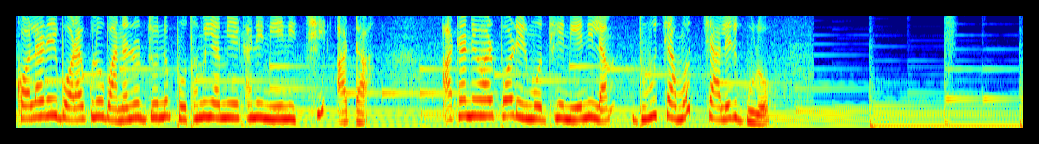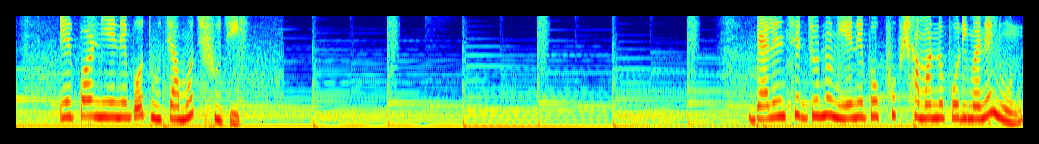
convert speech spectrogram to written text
কলার এই বড়াগুলো বানানোর জন্য প্রথমেই আমি এখানে নিয়ে নিচ্ছি আটা। আটা নেওয়ার পর এর মধ্যে নিয়ে নিলাম দু চামচ চালের গুঁড়ো। এরপর নিয়ে নেব দু চামচ সুজি। ব্যালেন্সের জন্য নিয়ে নেব খুব সামান্য পরিমাণে নুন।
